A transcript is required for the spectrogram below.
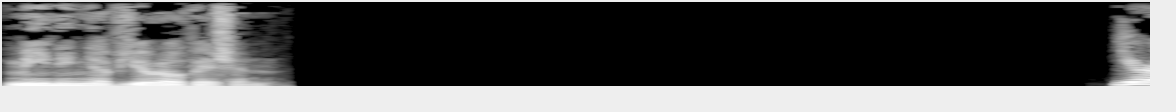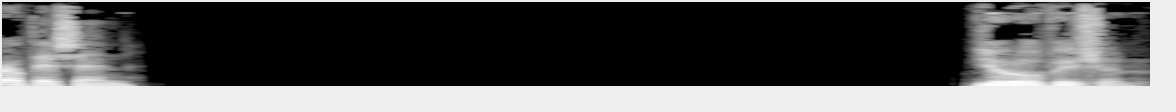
Meaning of Eurovision. Eurovision. Eurovision.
